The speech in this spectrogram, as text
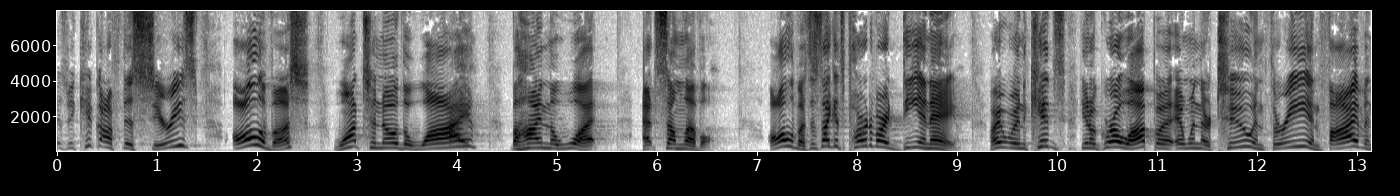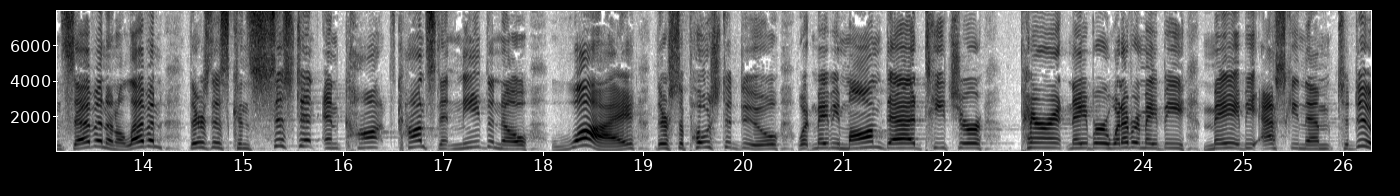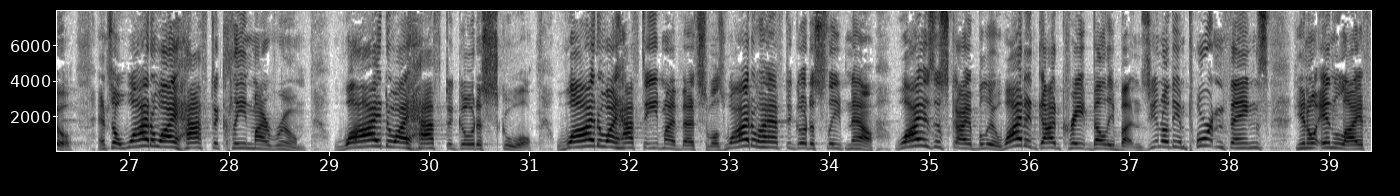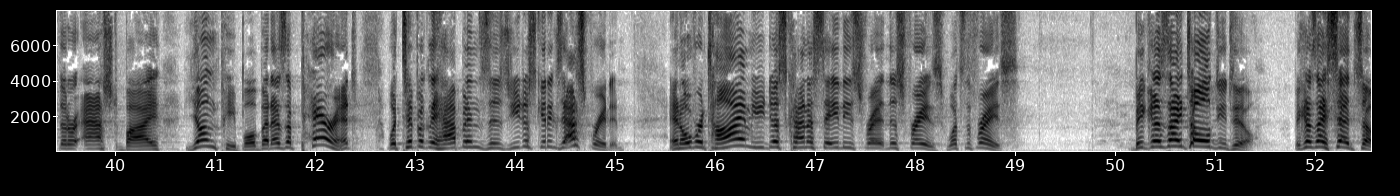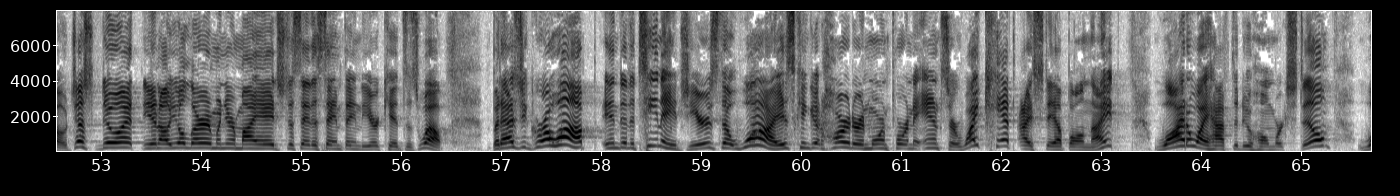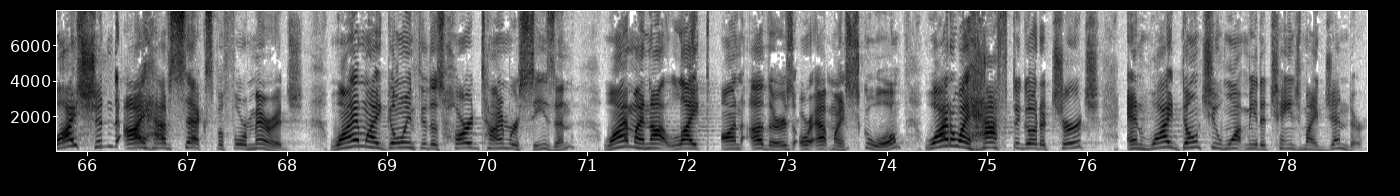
As we kick off this series, all of us want to know the why behind the what at some level. All of us. It's like it's part of our DNA. Right? When kids, you know, grow up uh, and when they're 2 and 3 and 5 and 7 and 11, there's this consistent and con- constant need to know why they're supposed to do what maybe mom, dad, teacher, parent, neighbor, whatever it may be, may be asking them to do. And so, why do I have to clean my room? Why do I have to go to school? Why do I have to eat my vegetables? Why do I have to go to sleep now? Why is the sky blue? Why did God create belly buttons? You know, the important things, you know, in life that are asked by young people. But as a parent, what typically happens is you just get exasperated. And over time, you just kind of say these this phrase. What's the phrase? Because I told you to because I said so. Just do it. You know, you'll learn when you're my age to say the same thing to your kids as well. But as you grow up into the teenage years, the whys can get harder and more important to answer. Why can't I stay up all night? Why do I have to do homework still? Why shouldn't I have sex before marriage? Why am I going through this hard time or season? Why am I not liked on others or at my school? Why do I have to go to church? And why don't you want me to change my gender?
